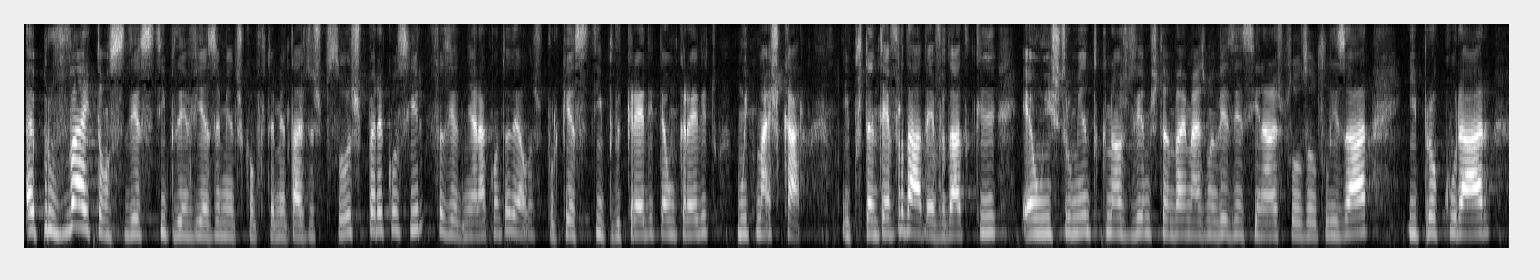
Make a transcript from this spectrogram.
aproveitam-se desse tipo de enviesamentos comportamentais das pessoas para conseguir fazer dinheiro à conta delas, porque esse tipo de crédito é um crédito muito mais caro. E, portanto, é verdade, é verdade que é um instrumento que nós devemos também, mais uma vez, ensinar as pessoas a utilizar e procurar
